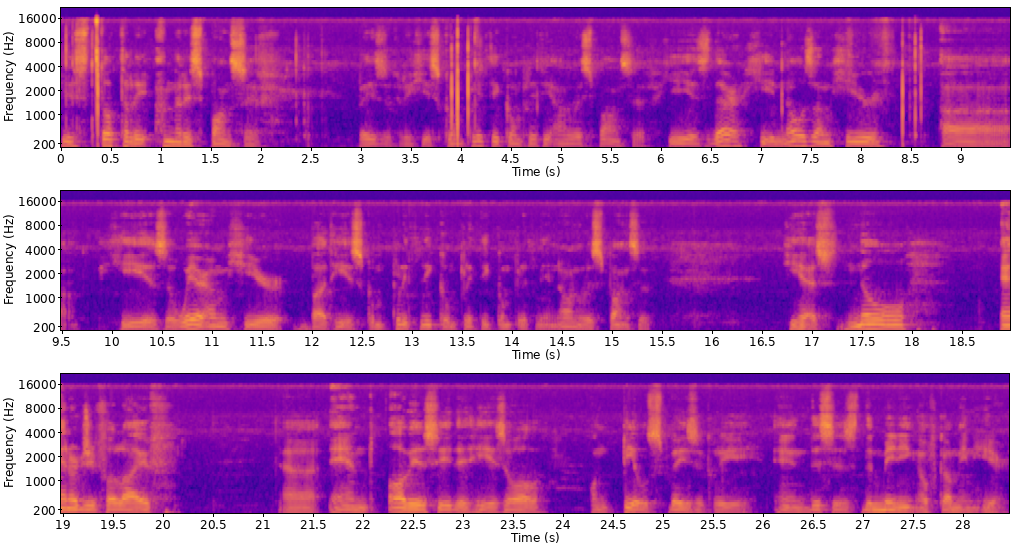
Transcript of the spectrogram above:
He's totally unresponsive basically he's completely completely unresponsive. He is there. He knows i'm here. Uh, he is aware i'm here but he is completely completely completely non-responsive. He has no energy for life uh, and obviously that he is all on pills basically and this is the meaning of coming here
